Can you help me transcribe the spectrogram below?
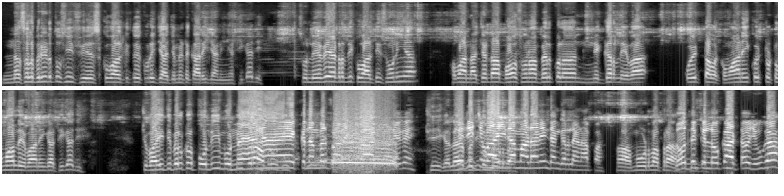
ਨਸਲ ਬਰੀਡ ਤੁਸੀਂ ਫੇਸ ਕੁਆਲਿਟੀ ਤੋਂ ਇੱਕ ਵਾਰੀ ਜੱਜਮੈਂਟ ਕਰ ਹੀ ਜਾਣੀ ਆ ਠੀਕ ਆ ਜੀ? ਸੋ ਲੇਵੇ ਆਰਡਰ ਦੀ ਕੁਆਲਿਟੀ ਸੋਹਣੀ ਆ। ਹਵਾਨਾ ਚੱਡਾ ਬਹੁਤ ਸੋਹਣਾ ਬਿਲਕੁਲ ਨਿੱਗਰ ਲੇਵਾ। ਕੋਈ ਢਲਕਵਾ ਨਹੀਂ ਕੋਈ ਟੁੱਟਵਾ ਲੇਵਾ ਨਹੀਂਗਾ ਠੀਕ ਆ ਜੀ? ਚਵਾਈ ਦੀ ਬਿਲਕੁਲ ਪੋਲੀ ਮੋਟੀ ਮੈਂ ਭਰਾ ਨਾ ਆਪਣੀ ਇੱਕ ਨੰਬਰ ਭਾਵੇਂ ਜਵਾਬ ਗਏ। ਠੀਕ ਹੈ ਲੈ ਜੀ ਚਵਾਈ ਦਾ। ਮਾੜਾ ਨਹੀਂ ਡੰਗਰ ਲੈਣਾ ਆਪਾਂ। ਹਾਂ ਮੋੜ ਲਾ ਭਰਾ ਦੁੱਧ ਕਿਲੋ ਘੱਟ ਹੋ ਜਾਊਗਾ।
